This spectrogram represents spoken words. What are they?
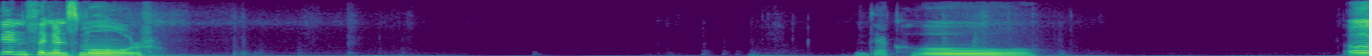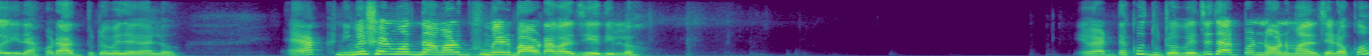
টেন সেকেন্ডস মোর দেখো। ওই দেখো, রাত দুটো বেজে গেল। এক নিমেষের মধ্যে আমার ঘুমের বারোটা বাজিয়ে দিল। এবার দেখো দুটো বেজে তারপর নর্মাল যেরকম।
